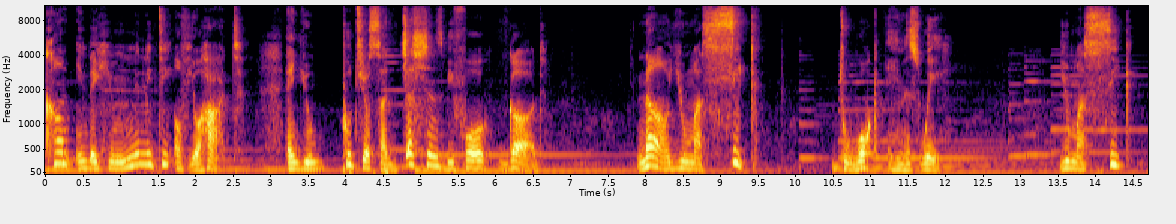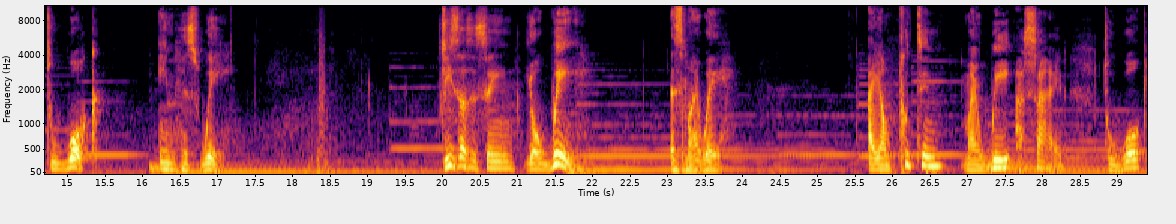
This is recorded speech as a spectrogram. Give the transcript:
come in the humility of your heart and you put your suggestions before God, now you must seek to walk in His way. You must seek to walk in His way. Jesus is saying, Your way is my way. I am putting my way aside to walk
